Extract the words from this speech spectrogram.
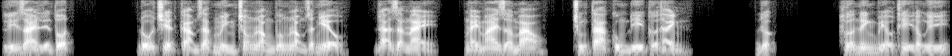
Lý giải liền tốt. Đỗ triệt cảm giác mình trong lòng buông lòng rất nhiều, đã dạng này, ngày mai giờ mão, chúng ta cùng đi cửa thành. Được. Hứa Ninh biểu thị đồng ý.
